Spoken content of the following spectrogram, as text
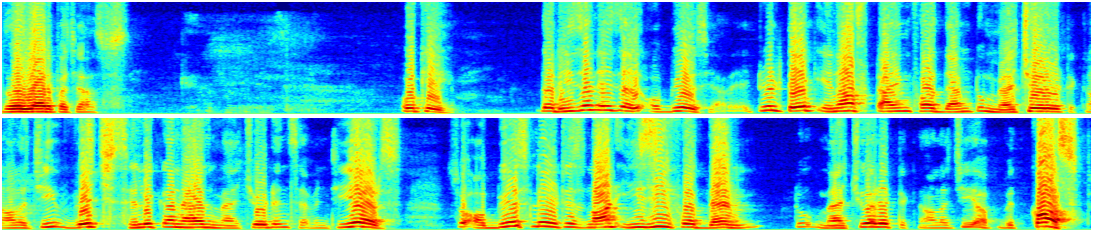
2050. Okay. The reason is uh, obvious here it will take enough time for them to mature a technology which silicon has matured in 70 years. So obviously it is not easy for them to mature a technology up with cost.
